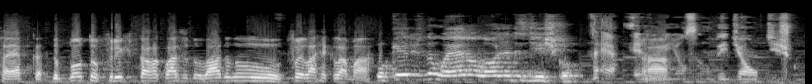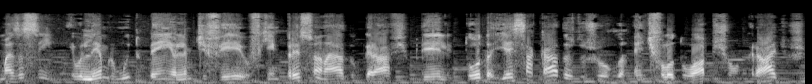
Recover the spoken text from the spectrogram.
nossa época, do Ponto Frio que ficava quase do lado, não foi lá reclamar. Porque eles não eram loja de disco. É, eles Ah. não vendiam, não vendiam disco. Mas assim, eu lembro muito bem, eu lembro de ver, eu fiquei impressionado, o gráfico dele, toda, e as sacadas do jogo. A gente falou do Option Gradius,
